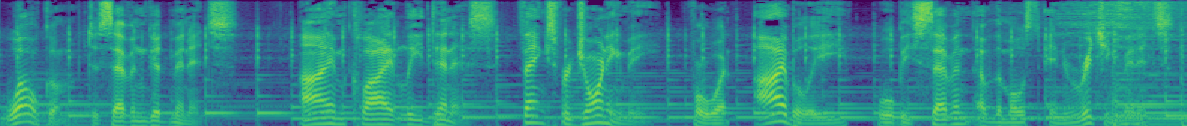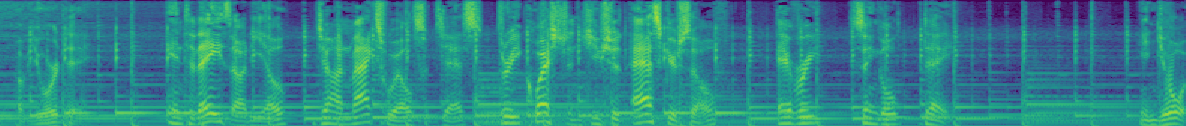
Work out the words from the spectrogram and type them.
Welcome to Seven Good Minutes. I'm Clyde Lee Dennis. Thanks for joining me for what I believe will be seven of the most enriching minutes of your day. In today's audio, John Maxwell suggests three questions you should ask yourself every single day. Enjoy.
